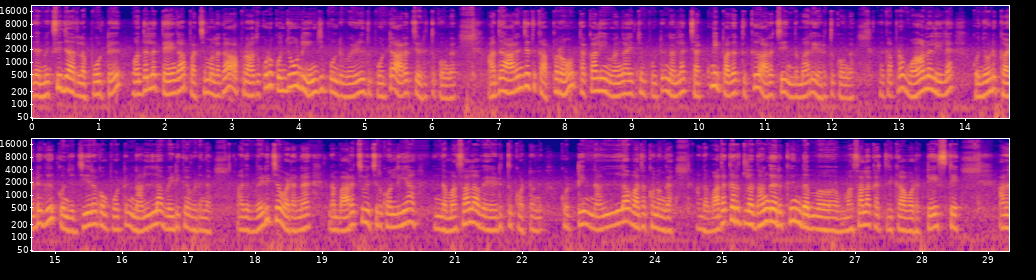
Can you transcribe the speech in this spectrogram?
இதை மிக்ஸி ஜாரில் போட்டு முதல்ல தேங்காய் பச்சை மிளகா அப்புறம் அது கூட கொஞ்சோண்டு இஞ்சி பூண்டு விழுது போட்டு அரைச்சி எடுத்துக்கோங்க. அது அரைஞ்சதுக்கு அப்புறம் தக்காளியும் வரைக்கும் போட்டு நல்லா சட்னி பதத்துக்கு அரைச்சி இந்த மாதிரி எடுத்துக்கோங்க. அதுக்கப்புறம் வானலியில் கொஞ்சோண்டு கடுகு கொஞ்சம் ஜீரகம் போட்டு நல்லா வெடிக்க விடுங்க. அது வெடித்த உடனே நம்ம அரைச்சி வச்சுருக்கோம் இல்லையா? இந்த மசாலாவை எடுத்து கொட்டணும். கொட்டி நல்லா வதக்கணுங்க. அந்த வதக்கிறதுல தாங்க இருக்குது இந்த ம மசாலா கத்திரிக்காவோட டேஸ்ட்டே. அதை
